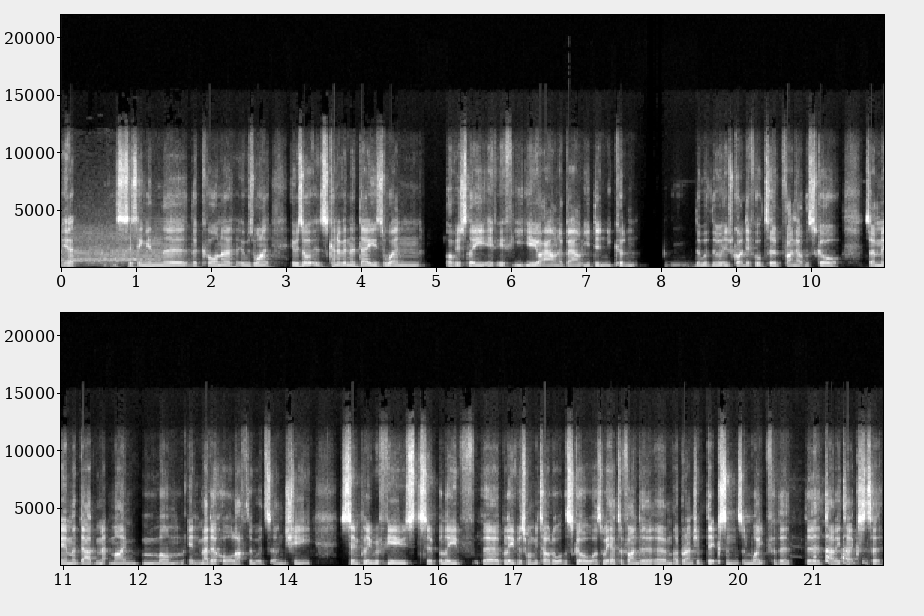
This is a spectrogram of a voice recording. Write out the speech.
Yeah, sitting in the the corner. It was one. It was. It's kind of in the days when obviously if, if you're out and about, you didn't, you couldn't. There, were- there, it was quite difficult to find out the score. So me and my dad met my mum in Meadowhall afterwards, and she simply refused to believe uh, believe us when we told her what the score was. We had to find a, um, a branch of Dixons and wait for the the teletext to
